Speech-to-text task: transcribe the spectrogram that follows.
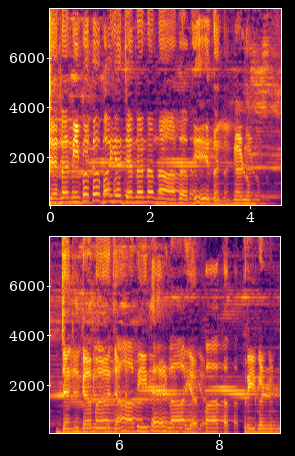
ജനനിവക ഭയ ജനനനാദ ഭേദങ്ങളും ജംഗമജാതികളായ പാതത്രികൾ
